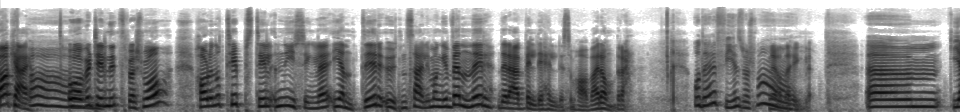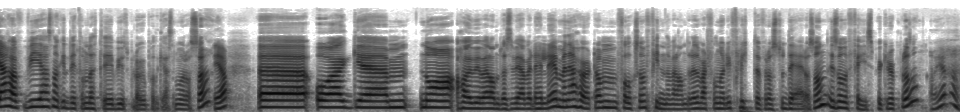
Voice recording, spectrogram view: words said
OK, oh. over til nytt spørsmål. Har du noen tips til nysingle jenter uten særlig mange venner? Dere er veldig heldige som har hverandre. Og det er et fint spørsmål. Ja, det er hyggelig. Um, jeg har, vi har snakket litt om dette i Beautyblogger-podkasten vår også. Ja. Uh, og um, nå har jo vi hverandre, så vi er veldig heldige. Men jeg har hørt om folk som finner hverandre, i hvert fall når de flytter for å studere og sånn. I sånne Facebook-grupper og sånn. Oh, ja.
